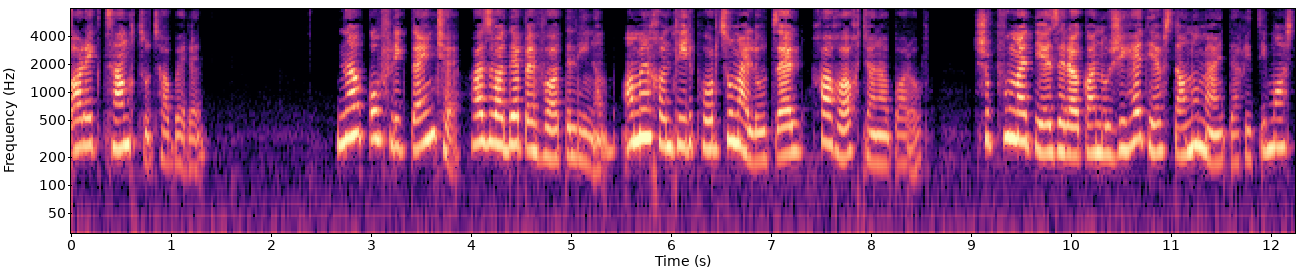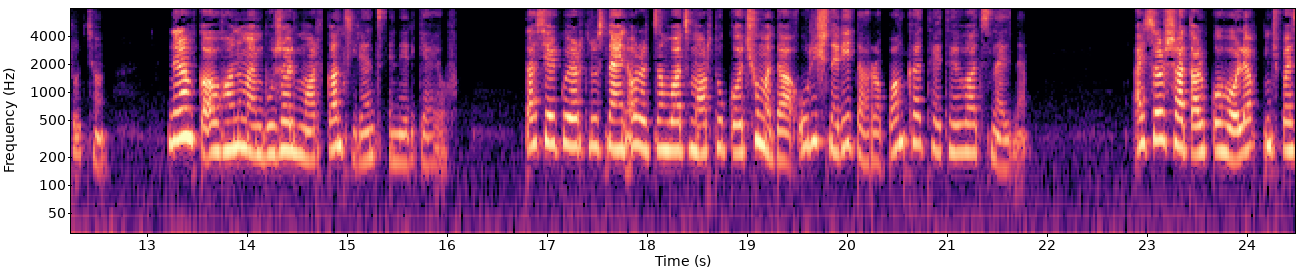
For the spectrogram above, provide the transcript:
կարեկցանք ցուցաբերել։ Նա կոնֆլիկտային չէ, հազվադեպ է վատը լինում։ Ամեն խնդիր փորձում է լուծել խաղաղ ճանապարհով։ Շփվում է տիեզերական ուժի հետ եւ ստանում է այնտեղից իմաստություն։ Նրանք կարողանում են բուժել մարդկանց իրենց էներգիայով։ 12-րդ լուսնային օրը ծնված մարդու կոչումը դա ուրիշների տարապանքը թեթևացնելն է։ Այսօր շատ ալկոհոլը, ինչպես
